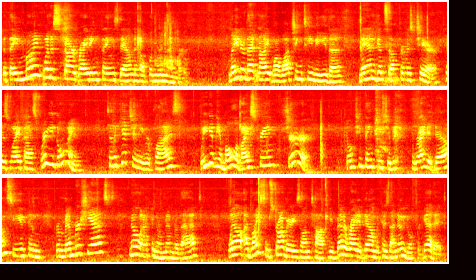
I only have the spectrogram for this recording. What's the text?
but they might want to start writing things down to help them remember. Later that night, while watching TV, the man gets up from his chair. His wife asks, Where are you going? To the kitchen, he replies. Will you get me a bowl of ice cream? Sure. Don't you think you should write it down so you can remember? She asks. No, I can remember that. Well, I'd like some strawberries on top. You'd better write it down because I know you'll forget it.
